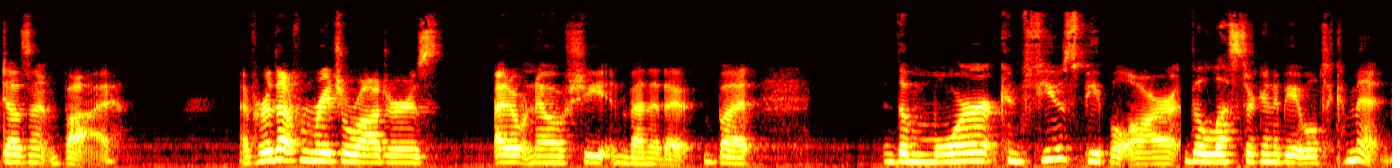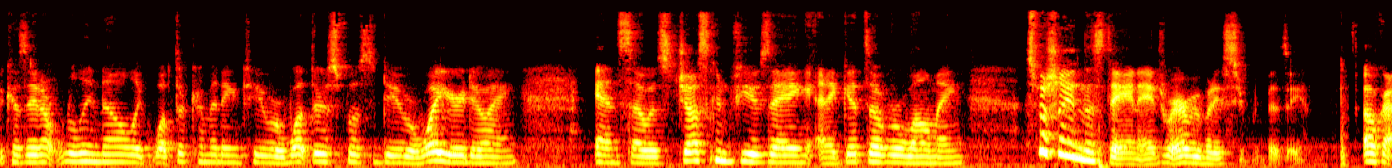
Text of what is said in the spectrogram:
doesn't buy. I've heard that from Rachel Rodgers. I don't know if she invented it, but the more confused people are, the less they're going to be able to commit because they don't really know like what they're committing to or what they're supposed to do or what you're doing. And so it's just confusing and it gets overwhelming, especially in this day and age where everybody's super busy. Okay,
